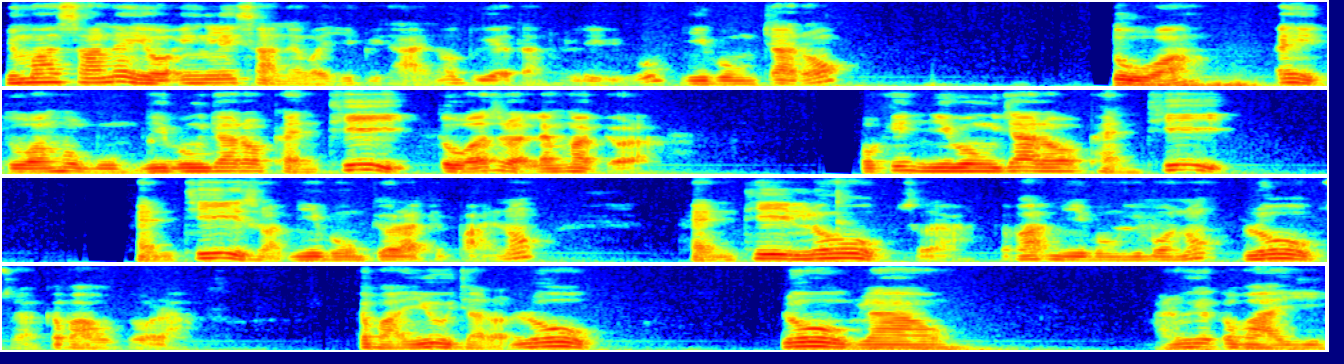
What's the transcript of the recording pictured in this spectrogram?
မြန်မာစာနဲ့ရောအင်္ဂလိပ်စာနဲ့ပါရေးပေးထားတယ်เนาะသူရဲ့အတန်ထွက်လေးတွေကိုညီပုံကြတော့တူอ่ะအဲ့ဒီတူอ่ะမဟုတ်ဘူးညီပုံကြတော့ဖန်တီတူอ่ะဆိုတာလက်မှတ်ပြောတာโอเคညီပုံကြတော့ဖန်တီဖန်တီဆိုတာညီပုံပြောတာဖြစ်ပါတယ်เนาะဖန်တီလို့ဆိုတာကမ္ဘာညီပုံကြီးပေါ့เนาะလို့ဆိုတာကမ္ဘာကိုပြောတာ ကဘာကြီးကိုကြတော့လို့လို့လောင်ငါတို့ရဲ့ကဘာကြီး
